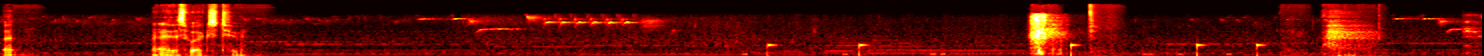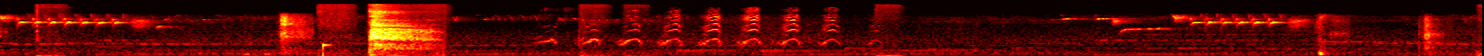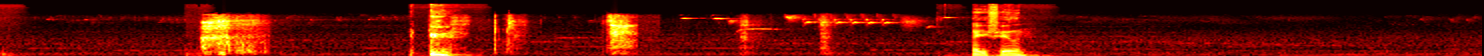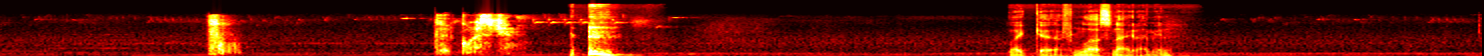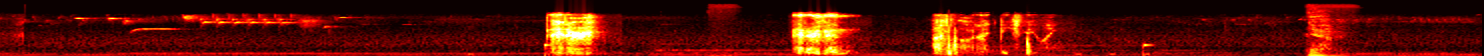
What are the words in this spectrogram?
but uh, this works too. How you feeling? Good question. Like uh, from last night, I mean. Better. Better than I thought I'd be feeling. Yeah.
